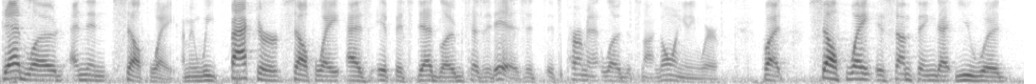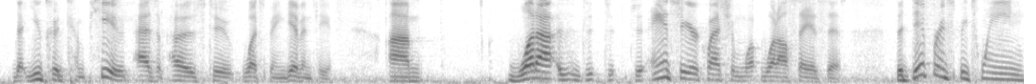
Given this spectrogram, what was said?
dead load, and then self-weight. I mean, we factor self-weight as if it's dead load because it is. It, it's permanent load that's not going anywhere. But self-weight is something that you would that you could compute as opposed to what's being given to you. Um, what I to, to- answer your question, what, what I'll say is this: the difference between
